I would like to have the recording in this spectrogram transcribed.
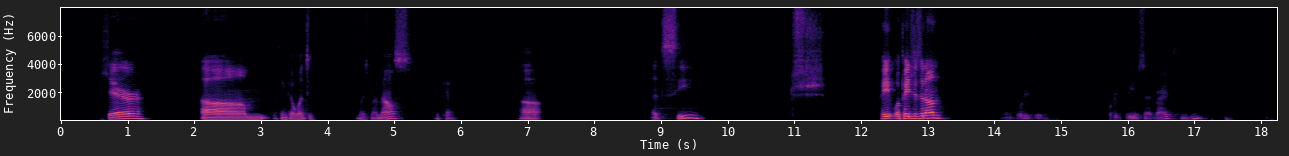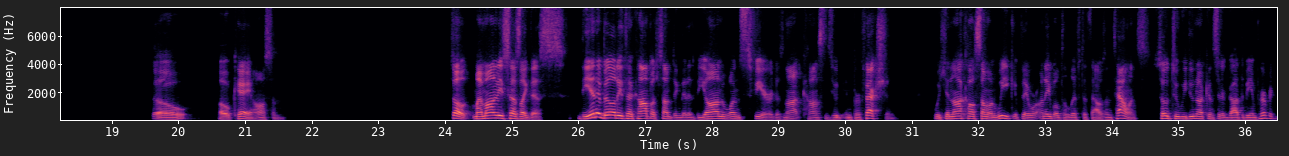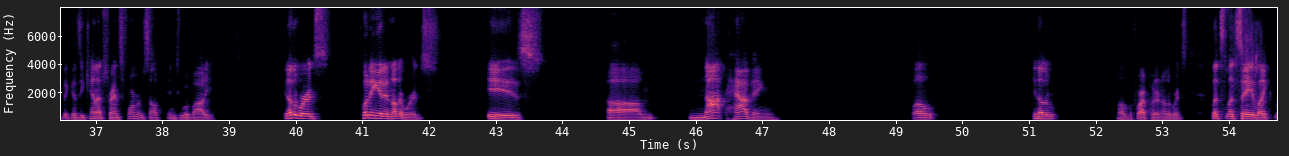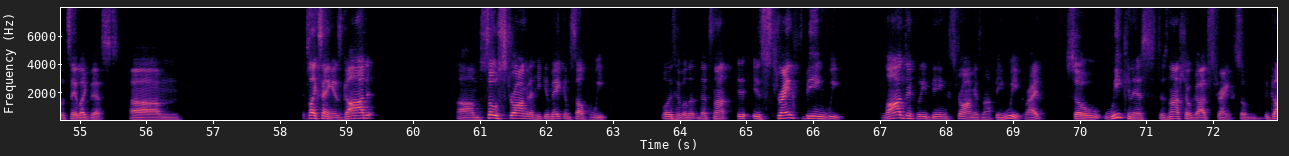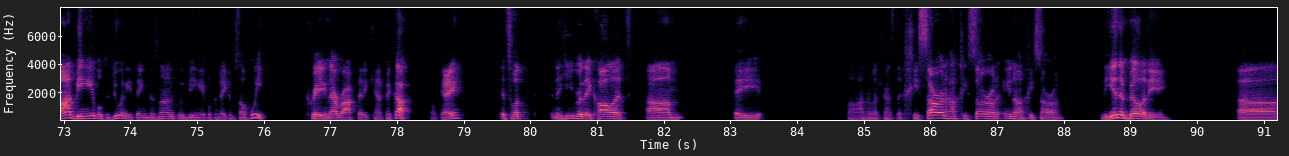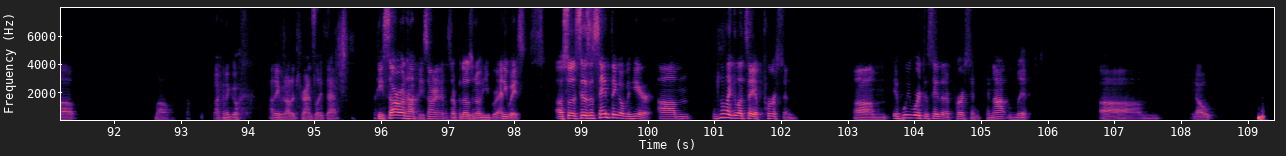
Share. Um, I think I went to where's my mouse? Okay. Uh let's see. What page is it on? 142. 42, you said, right? Mhm. So, okay, awesome. So, Maimonides says like this The inability to accomplish something that is beyond one's sphere does not constitute imperfection. We cannot call someone weak if they were unable to lift a thousand talents. So, too, we do not consider God to be imperfect because he cannot transform himself into a body. In other words, putting it in other words, is um, not having well in other well before i put in other words let's let's say like let's say like this um it's like saying is god um so strong that he can make himself weak? Well they say well that's not is strength being weak? Logically being strong is not being weak right so weakness does not show god's strength. So the god being able to do anything does not include being able to make himself weak creating that rock that he can't pick up okay? It's what in the Hebrew they call it um, a oh, I don't know how to translate chisaron ha chisaron ina chisaron. The inability uh well I'm not going to go I don't even know how to translate that. Chisaron ha chisaron ina chisaron, for those who know Hebrew. Anyways uh, so it says the same thing over here um it's like let's say a person um if we were to say that a person cannot lift um you know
